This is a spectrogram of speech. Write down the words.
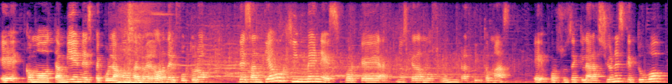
Eh, como también especulamos alrededor del futuro de Santiago Jiménez, porque aquí nos quedamos un ratito más, eh, por sus declaraciones que tuvo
